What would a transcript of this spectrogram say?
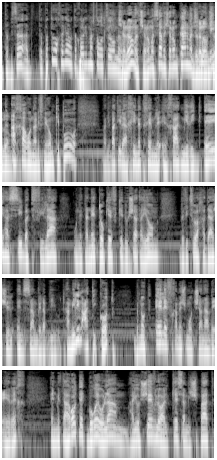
אתה בסדר, אתה פתוח לגמרי, אתה יכול להגיד מה שאתה רוצה, עומר. שלום, אז שלום אסף ושלום קנמן. זו תוכנית שלום. אחרונה לפני יום כיפור, ואני באתי להכין אתכם לאחד מרגעי השיא בתפילה ונתנה תוקף קדושת היום, בביצוע חדש של אנסמבל הפיוט. המילים עתיקות, בנות 1,500 שנה בערך, הן מתארות את בורא עולם היושב לו על כס המשפט,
